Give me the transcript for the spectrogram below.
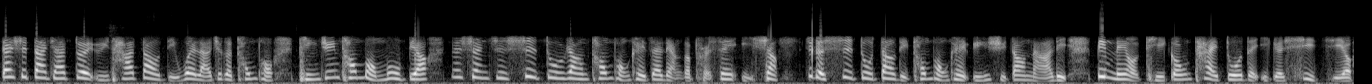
但是大家对于它到底未来这个通膨平均通膨目标，那甚至适度让通膨可以在两个 percent 以上，这个适度到底通膨可以允许到哪里，并没有提供太多的一个细节哦。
